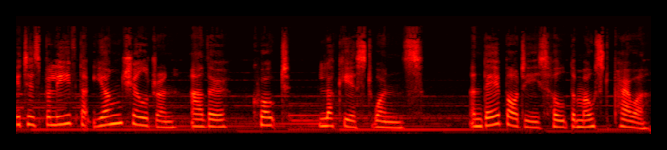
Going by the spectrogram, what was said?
it is believed that young children are the, quote, luckiest ones, and their bodies hold the most power.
